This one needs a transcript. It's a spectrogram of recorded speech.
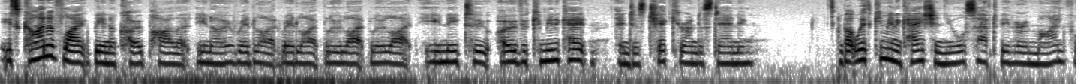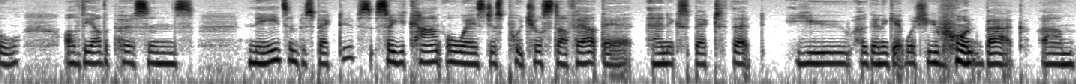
it's kind of like being a co pilot, you know, red light, red light, blue light, blue light. You need to over communicate and just check your understanding. But with communication, you also have to be very mindful of the other person's needs and perspectives. So you can't always just put your stuff out there and expect that you are going to get what you want back. Um,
